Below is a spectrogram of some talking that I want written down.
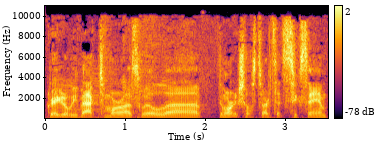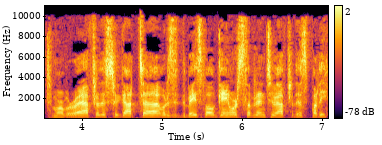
Greg will be back tomorrow as will uh, the morning show starts at 6 a.m. tomorrow. But right after this, we got, uh, what is it, the baseball game we're slipping into after this, buddy?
